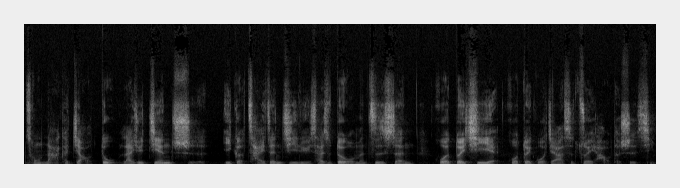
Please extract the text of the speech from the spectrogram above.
从哪个角度来去坚持一个财政纪律，才是对我们自身或对企业或对国家是最好的事情。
